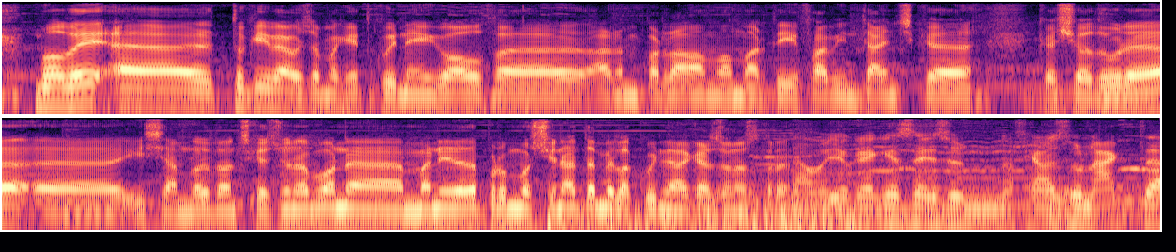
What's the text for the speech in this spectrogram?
Molt bé, eh, tu què hi veus amb aquest cuina i golf? Eh, ara en parlàvem amb el Martí, fa 20 anys que, que això dura eh, i sembla doncs, que és una bona manera de promocionar també la cuina de casa nostra. No, jo crec que és, és, un, és un acte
